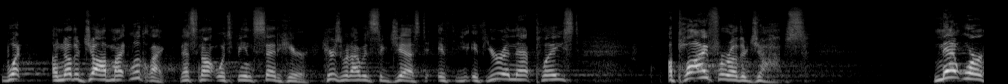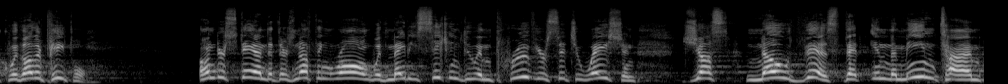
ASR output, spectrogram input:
what another job might look like? That's not what's being said here. Here's what I would suggest. If, if you're in that place, apply for other jobs. Network with other people. Understand that there's nothing wrong with maybe seeking to improve your situation. Just know this that in the meantime,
